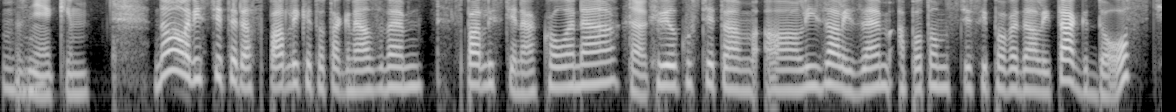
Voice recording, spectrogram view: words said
mm-hmm. s niekým. No ale vy ste teda spadli, keď to tak nazvem, spadli ste na kolená, tak. chvíľku ste tam uh, lízali zem a potom ste si povedali tak dosť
